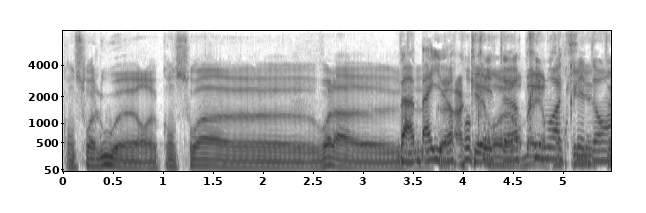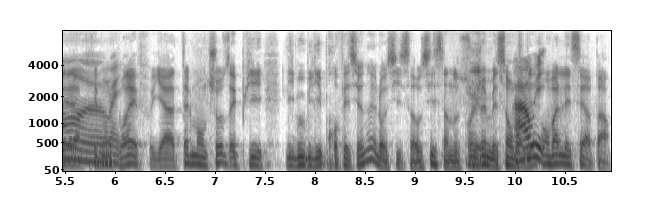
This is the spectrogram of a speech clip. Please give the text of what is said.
qu'on soit loueur, qu'on soit euh, voilà euh, bah, bailleur, acquéreur, propriétaire, bailleur, primo accédant, euh, ouais. bref, il y a tellement de choses et puis l'immobilier professionnel aussi, ça aussi c'est un autre Oui. sujet, mais ça on va, Ah oui. on va le laisser à part.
